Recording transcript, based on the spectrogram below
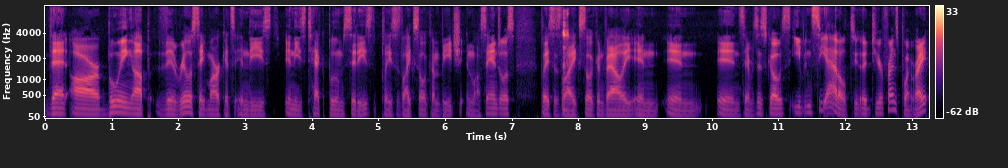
that are buoying up the real estate markets in these in these tech boom cities, places like Silicon Beach in Los Angeles, places like Silicon Valley in in in San Francisco, even Seattle. To to your friend's point, right?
